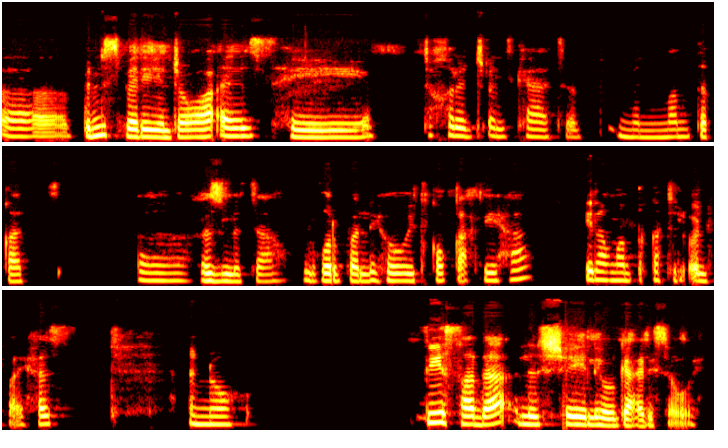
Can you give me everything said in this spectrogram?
آه، بالنسبة لي الجوائز هي تخرج الكاتب من منطقة عزلته والغربة اللي هو يتقوقع فيها إلى منطقة الألفة. يحس إنه في صدى للشيء اللي هو قاعد يسويه.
